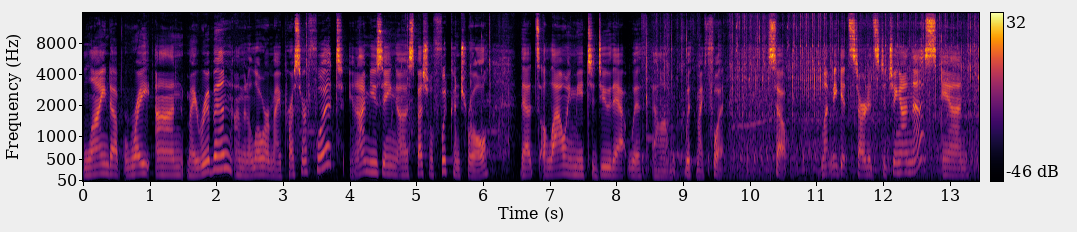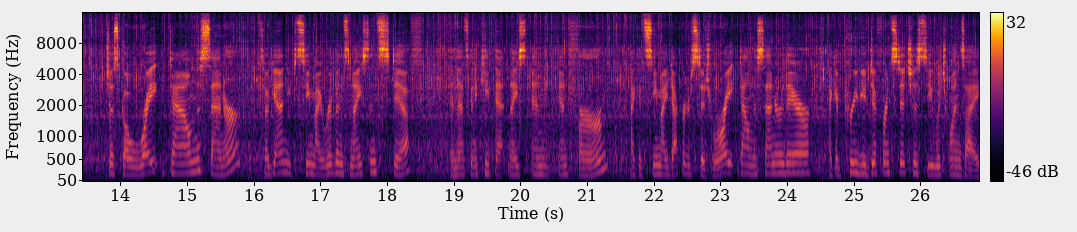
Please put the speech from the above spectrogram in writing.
lined up right on my ribbon. I'm gonna lower my presser foot and I'm using a special foot control that's allowing me to do that with, um, with my foot. So let me get started stitching on this and just go right down the center. So again, you can see my ribbon's nice and stiff and that's gonna keep that nice and, and firm. I could see my decorative stitch right down the center there. I could preview different stitches, see which ones I,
